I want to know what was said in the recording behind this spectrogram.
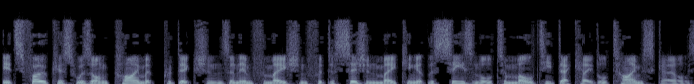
Its focus was on climate predictions and information for decision making at the seasonal to multi-decadal timescales.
